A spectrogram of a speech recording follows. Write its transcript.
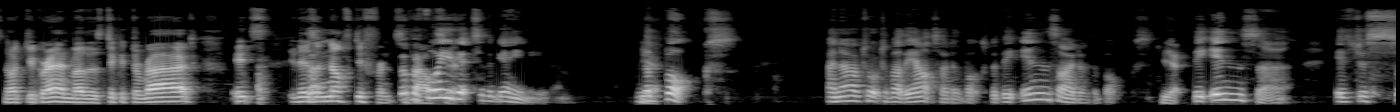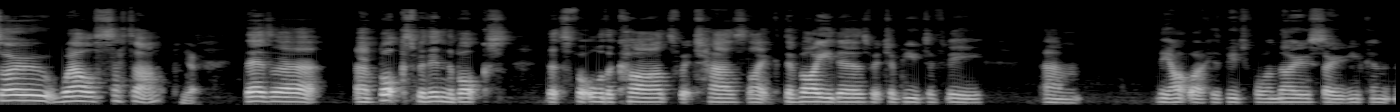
it's not your grandmother's Ticket to Ride. It's there's But- enough difference. But before you it. get to the game, even the Yeah. box. I know I've talked about the outside of the box, but the inside of the box, Yeah. the insert is just so well set up. Yeah. There's a a box within the box that's for all the cards, which has like dividers, which are beautifully. Um, the artwork is beautiful on those, so you can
